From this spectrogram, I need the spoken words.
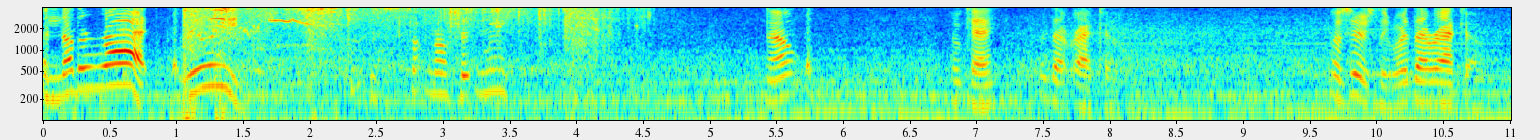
Another rat! Really? Is something else hitting me? No? Okay. Where'd that rat go? No, seriously, where'd that rat go?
